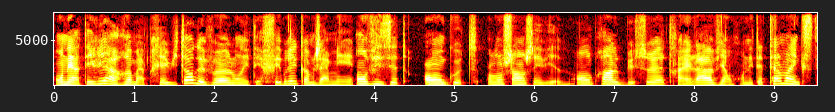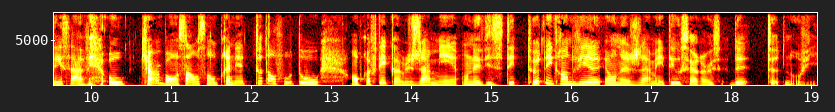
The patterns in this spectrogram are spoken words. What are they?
On est atterri à Rome après 8 heures de vol, on était fébrile comme jamais, on visite, on goûte, on change de ville, on prend le bus, le train, l'avion. On était tellement excités, ça avait aucun bon sens. On prenait tout en photo, on profitait comme jamais, on a visité toutes les grandes villes et on n'a jamais été aussi heureuse de toutes nos vies.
